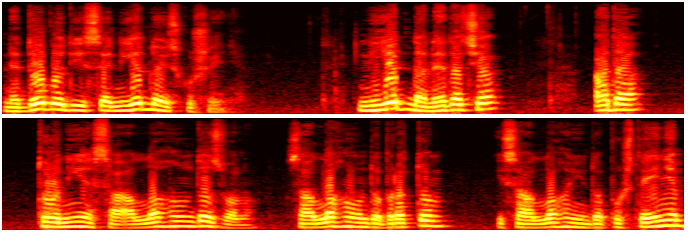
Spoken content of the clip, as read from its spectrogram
ne dogodi se ni jedno iskušenje, ni jedna nedaća, a da to nije sa Allahom dozvolom, sa Allahom dobrotom i sa Allahovim dopuštenjem,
